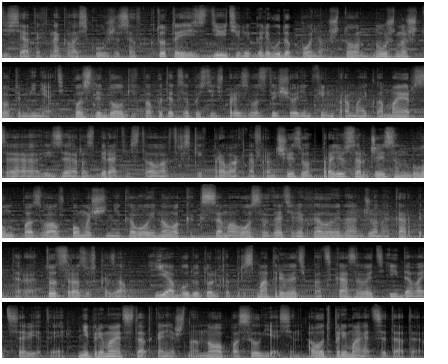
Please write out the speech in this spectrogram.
десятых на классику ужасов, кто-то из деятелей Голливуда понял, что нужно что-то менять. После долгих попыток запустить в производство еще один фильм про Майкла Майерса из-за разбирательства в авторских правах на франшизу, продюсер Джейсон Блум позвал в помощь никого иного, как самого создателя Хэллоуина Джона Карпентера. Тот сразу сказал, я буду только присматривать, подсказывать и давать советы. Не прямая цитата, конечно, но посыл ясен. А вот прямая цитата.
